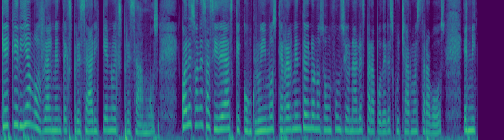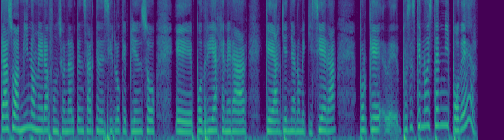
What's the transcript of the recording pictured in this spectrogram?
qué queríamos realmente expresar y qué no expresamos, cuáles son esas ideas que concluimos que realmente hoy no nos son funcionales para poder escuchar nuestra voz. En mi caso, a mí no me era funcional pensar que decir lo que pienso eh, podría generar que alguien ya no me quisiera, porque eh, pues es que no está en mi poder.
